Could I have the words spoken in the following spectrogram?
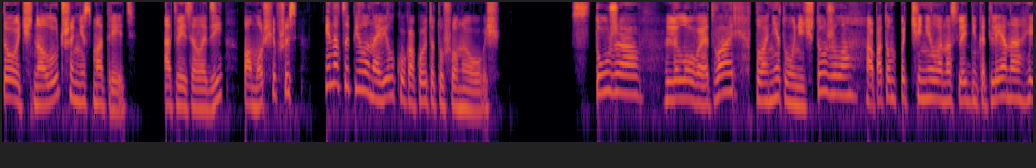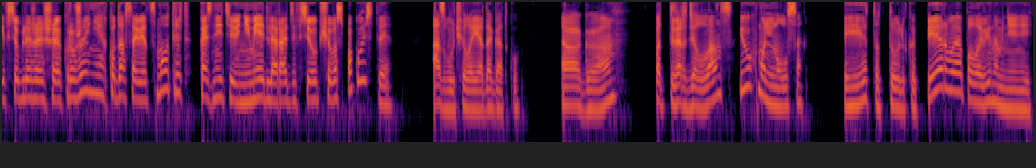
точно лучше не смотреть», — ответила Ди, поморщившись, и нацепила на вилку какой-то тушеный овощ. Стужа, лиловая тварь, планету уничтожила, а потом подчинила наследника тлена и все ближайшее окружение, куда совет смотрит, казнить ее немедля ради всеобщего спокойствия? Озвучила я догадку. «Ага», — подтвердил Ланс и ухмыльнулся. И это только первая половина мнений.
